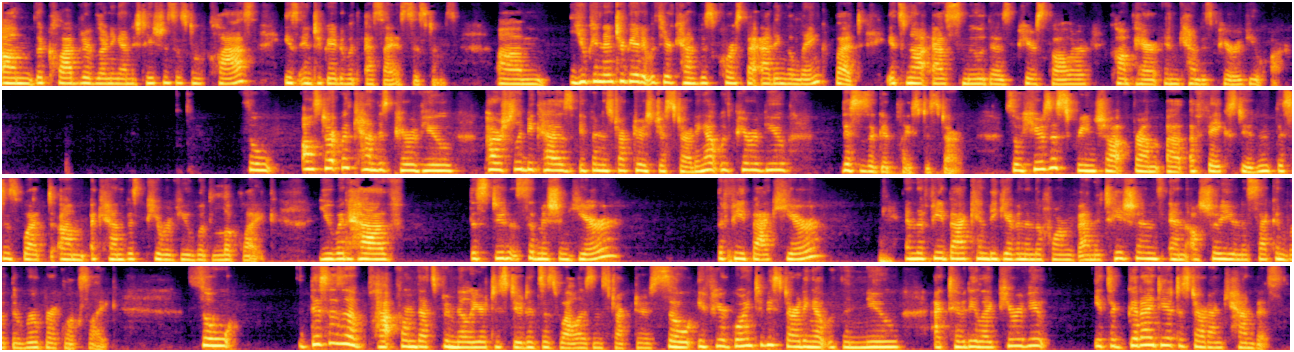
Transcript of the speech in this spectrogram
Um, the Collaborative Learning Annotation System class is integrated with SIS systems. Um, you can integrate it with your Canvas course by adding a link, but it's not as smooth as Peer Scholar, ComPAIR, and Canvas Peer Review are. So I'll start with Canvas peer review, partially because if an instructor is just starting out with peer review, this is a good place to start. So here's a screenshot from a, a fake student. This is what um, a Canvas peer review would look like. You would have the student submission here, the feedback here, and the feedback can be given in the form of annotations, and I'll show you in a second what the rubric looks like. So this is a platform that's familiar to students as well as instructors. So if you're going to be starting out with a new activity like peer review, it's a good idea to start on Canvas.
